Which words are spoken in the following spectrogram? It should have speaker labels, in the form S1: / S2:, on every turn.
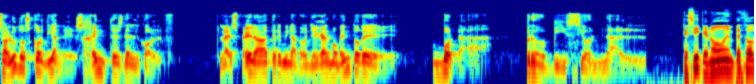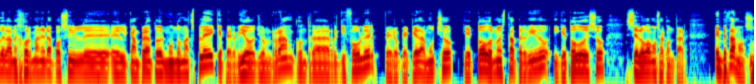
S1: Saludos cordiales, gentes del golf. La espera ha terminado. Llega el momento de... Bola provisional.
S2: Que sí, que no empezó de la mejor manera posible el campeonato del mundo match play, que perdió John Ram contra Ricky Fowler, pero que queda mucho, que todo no está perdido y que todo eso se lo vamos a contar. Empezamos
